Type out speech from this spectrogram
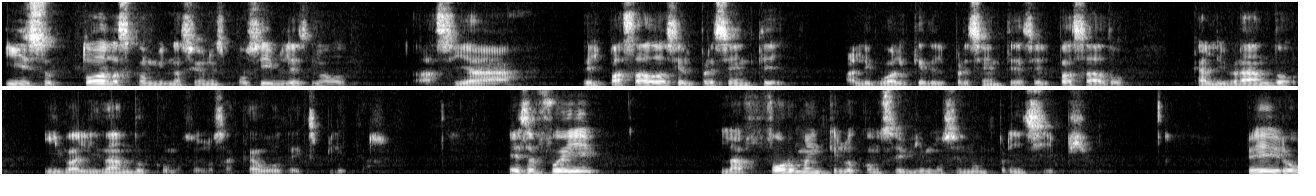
hizo todas las combinaciones posibles, ¿no? Hacia del pasado hacia el presente, al igual que del presente hacia el pasado, calibrando y validando como se los acabo de explicar. Esa fue la forma en que lo concebimos en un principio. Pero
